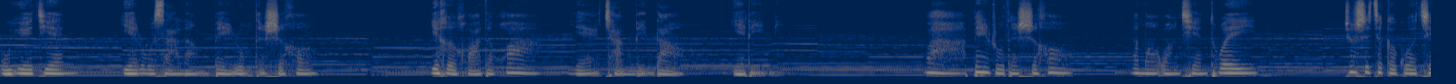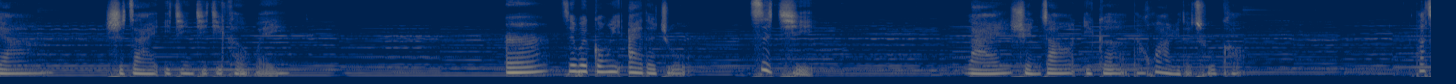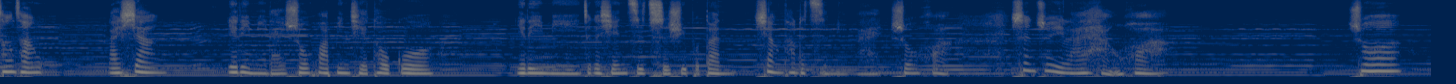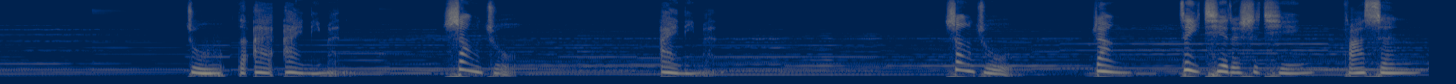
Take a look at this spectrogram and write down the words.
五月间，耶路撒冷被掳的时候，耶和华的话也常临到耶利米。哇，被掳的时候，那么往前推，就是这个国家。实在已经岌岌可危，而这位公义爱的主自己来寻找一个他话语的出口，他常常来向耶利米来说话，并且透过耶利米这个先知持续不断向他的子民来说话，甚至于来喊话，说。主的爱爱你们，上主爱你们，上主让这一切的事情发生，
